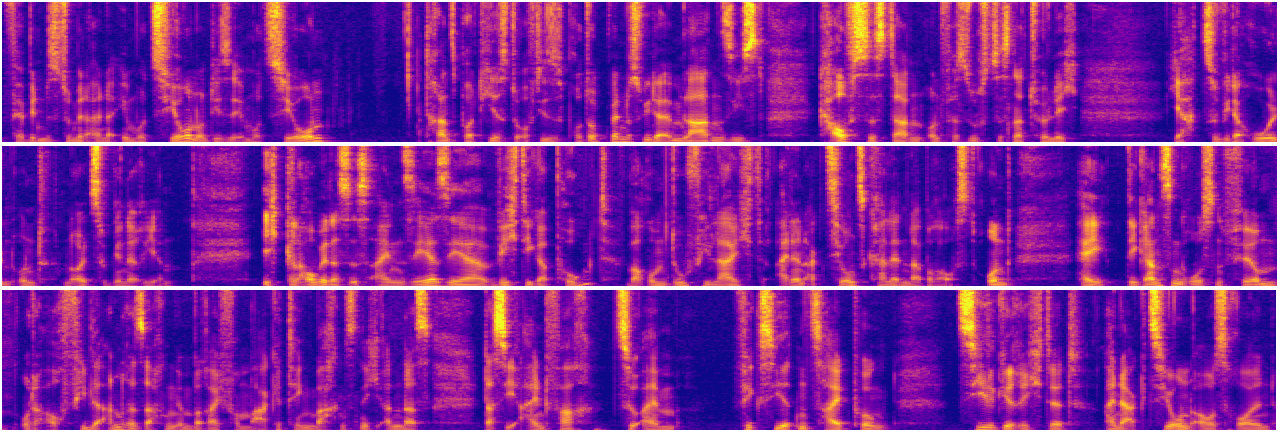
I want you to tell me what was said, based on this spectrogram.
verbindest du mit einer Emotion und diese Emotion transportierst du auf dieses Produkt, wenn du es wieder im Laden siehst, kaufst es dann und versuchst es natürlich ja, zu wiederholen und neu zu generieren. Ich glaube, das ist ein sehr, sehr wichtiger Punkt, warum du vielleicht einen Aktionskalender brauchst. Und hey, die ganzen großen Firmen oder auch viele andere Sachen im Bereich vom Marketing machen es nicht anders, dass sie einfach zu einem fixierten Zeitpunkt zielgerichtet eine Aktion ausrollen,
